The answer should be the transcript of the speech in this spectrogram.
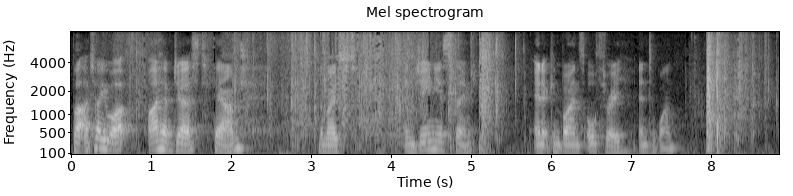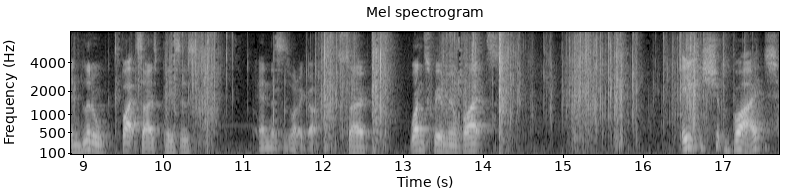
But I tell you what, I have just found the most ingenious thing, and it combines all three into one in little bite-sized pieces, and this is what I got. So, one square meal bites, each bite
